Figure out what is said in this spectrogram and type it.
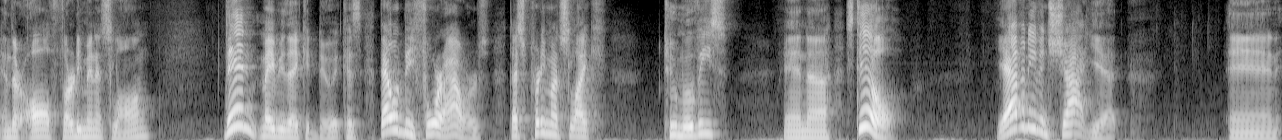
and they're all 30 minutes long. Then maybe they could do it because that would be four hours. That's pretty much like two movies. And uh, still, you haven't even shot yet. And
